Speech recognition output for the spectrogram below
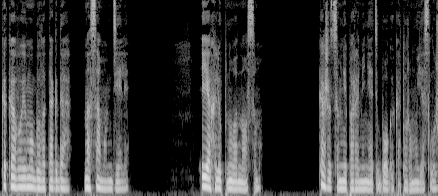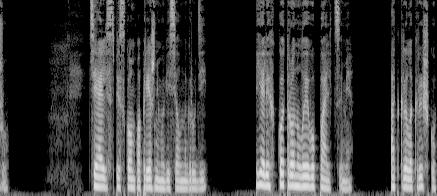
Каково ему было тогда, на самом деле? Я хлюпнула носом. Кажется, мне пора менять Бога, которому я служу. Тиаль с песком по-прежнему висел на груди. Я легко тронула его пальцами — открыла крышку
